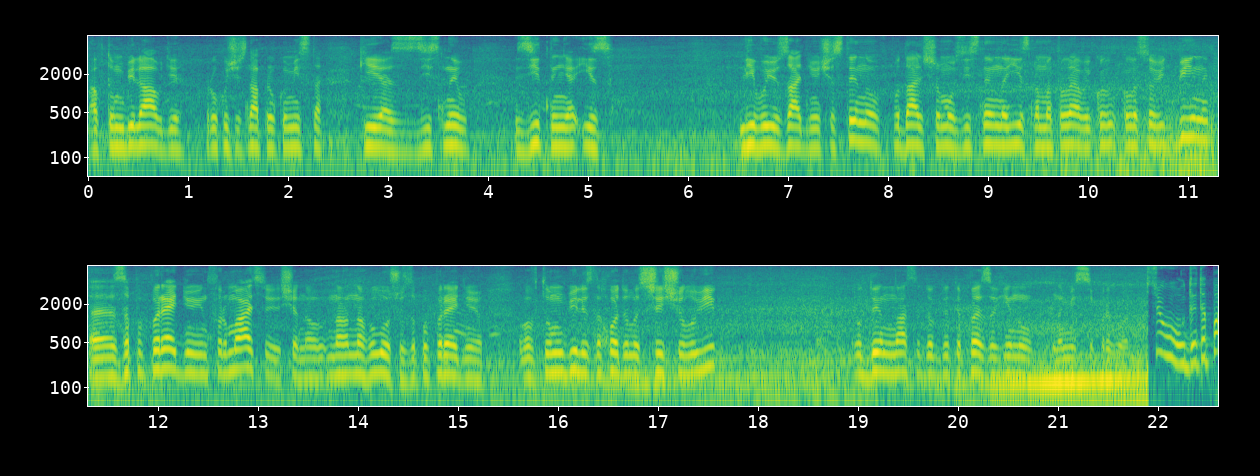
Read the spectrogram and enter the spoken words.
Автомобіль Ауді, рухаючись в напрямку міста Кія, здійснив зіткнення із лівою задньою частиною. В подальшому здійснив наїзд на металевий кол- колесовідбійник. Е, За попередньою інформацією, ще на- на- наголошую, за попередньою, в автомобілі знаходилось 6 чоловік. Один внаслідок ДТП загинув на місці пригоди. Всього у ДТП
